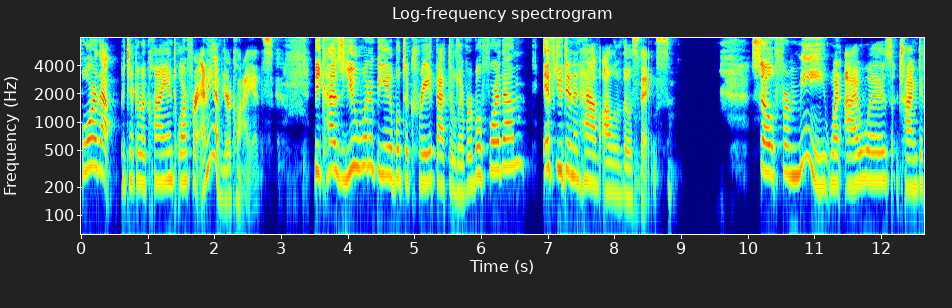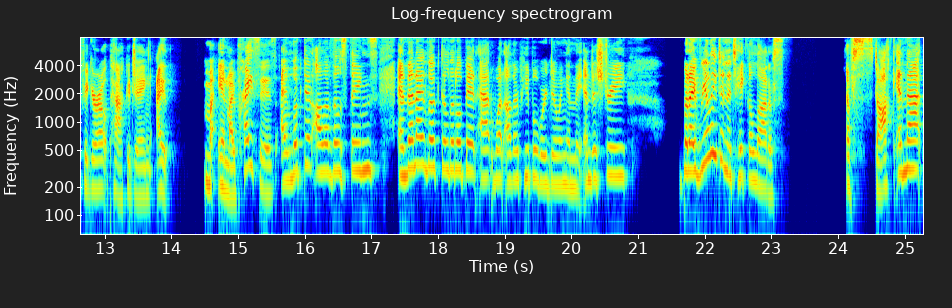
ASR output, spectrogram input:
for that particular client or for any of your clients because you wouldn't be able to create that deliverable for them if you didn't have all of those things. So for me, when I was trying to figure out packaging, I my, in my prices, I looked at all of those things and then I looked a little bit at what other people were doing in the industry, but I really didn't take a lot of of stock in that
